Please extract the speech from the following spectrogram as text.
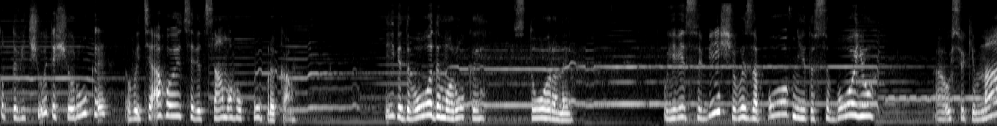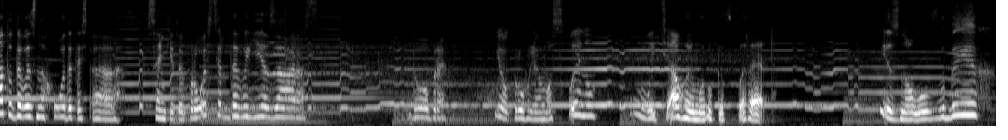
Тобто відчуйте, що руки витягуються від самого куприка. І відводимо руки в сторони. Уявіть собі, що ви заповнюєте собою е, усю кімнату, де ви знаходитесь, е, всенький той простір, де ви є зараз. Добре. І округлюємо спину, витягуємо руки вперед. І знову вдих.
